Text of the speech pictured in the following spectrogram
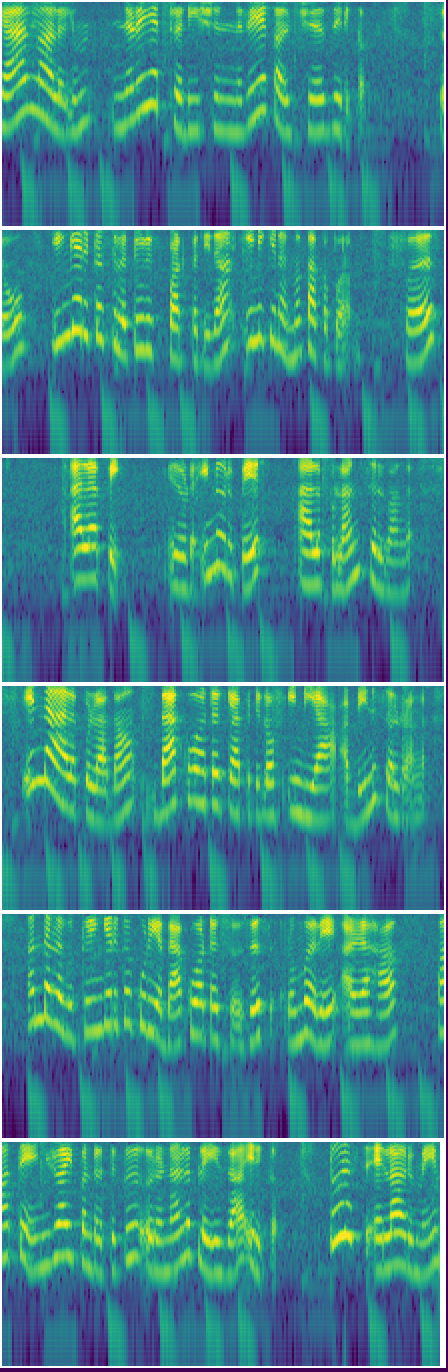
கேரளாலையும் நிறைய ட்ரெடிஷன் நிறைய கல்ச்சர்ஸ் இருக்குது ஸோ இங்கே இருக்க சில டூரிஸ்ட் ஸ்பாட் பற்றி தான் இன்றைக்கி நம்ம பார்க்க போகிறோம் ஃபர்ஸ்ட் அலப்பே. இதோட இன்னொரு பேர் ஆலப்புழான்னு சொல்லுவாங்க. இந்த ஆலப்புழா தான் back water capital of India அப்படின்னு சொல்கிறாங்க அந்த அளவுக்கு இங்கே இருக்கக்கூடிய பேக் வாட்டர் சோர்சஸ் ரொம்பவே அழகாக பார்த்து என்ஜாய் பண்ணுறதுக்கு ஒரு நல்ல பிளேஸாக இருக்குது டூரிஸ்ட் எல்லாருமே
